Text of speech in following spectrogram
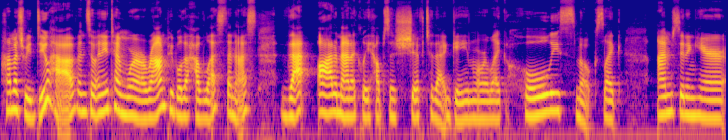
how much we do have, and so anytime we're around people that have less than us, that automatically helps us shift to that gain where we're like, holy smokes, like I'm sitting here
